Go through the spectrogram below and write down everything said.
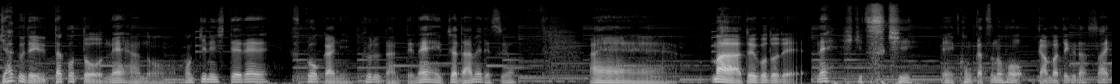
ギャグで言ったことをね、あの、本気にしてね、福岡に来るなんてね、言っちゃダメですよ。えー、まあ、ということでね、引き続き、えー、婚活の方、頑張ってください。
